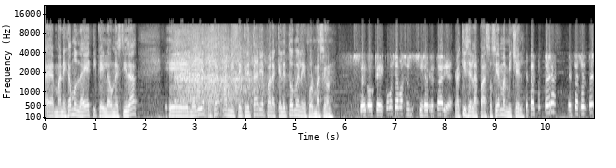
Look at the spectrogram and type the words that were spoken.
eh, manejamos la ética y la honestidad. eh, le voy a pasar a mi secretaria para que le tome la información. Ok, ¿cómo se llama su, su secretaria? Aquí se la paso. Se llama Michelle. ¿Está soltera? ¿Está soltera?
